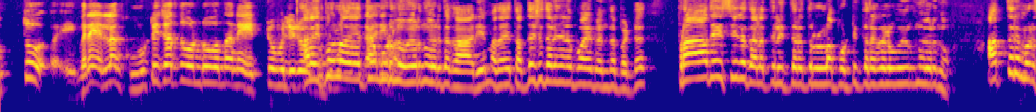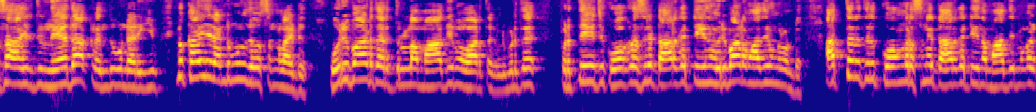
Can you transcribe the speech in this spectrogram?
ഒത്തു ഇവരെ എല്ലാം കൂട്ടിച്ചേർത്ത് കൊണ്ടുപോകുന്ന തന്നെ ഏറ്റവും വലിയൊരു ഇപ്പോൾ ഏറ്റവും കൂടുതൽ ഉയർന്നു വരുന്ന കാര്യം അതായത് തദ്ദേശ തെരഞ്ഞെടുപ്പുമായി ബന്ധപ്പെട്ട് പ്രാദേശിക തലത്തിൽ ഇത്തരത്തിലുള്ള പൊട്ടിത്തെറകൾ ഉയർന്നു വരുന്നു. അത്തരം ഒരു സാഹചര്യത്തിൽ നേതാക്കൾ എന്തുകൊണ്ടായിരിക്കും? ഇപ്പൊ കഴിഞ്ഞ രണ്ട് മൂന്ന് ദിവസങ്ങളായിട്ട് ഒരുപാട് തരത്തിലുള്ള മാധ്യമ വാർത്തകൾ ഇവിടുത്തെ പ്രത്യേകിച്ച് കോൺഗ്രസിനെ ടാർഗറ്റ് ചെയ്യുന്ന ഒരുപാട് മാധ്യമങ്ങളുണ്ട്. അത്തരത്തിൽ കോൺഗ്രസിനെ ടാർഗറ്റ് ചെയ്യുന്ന മാധ്യമങ്ങൾ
